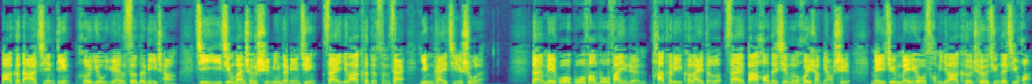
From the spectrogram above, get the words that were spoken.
巴格达坚定和有原则的立场，即已经完成使命的联军在伊拉克的存在应该结束了。但美国国防部发言人帕特里克莱德在八号的新闻会上表示，美军没有从伊拉克撤军的计划。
